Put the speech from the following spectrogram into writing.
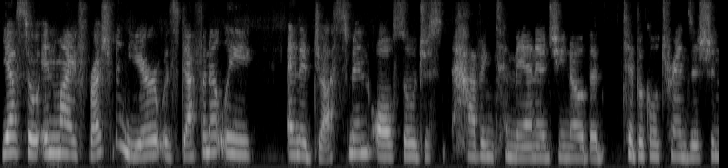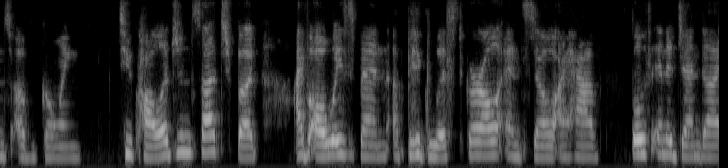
Yeah, so in my freshman year, it was definitely an adjustment. Also, just having to manage, you know, the typical transitions of going to college and such. But I've always been a big list girl. And so I have both an agenda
